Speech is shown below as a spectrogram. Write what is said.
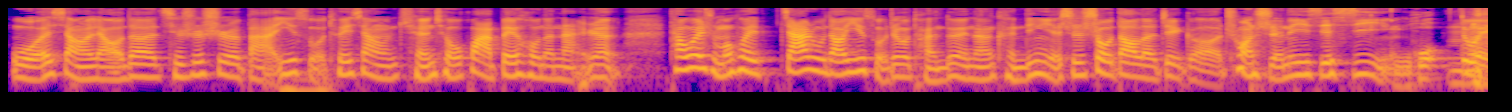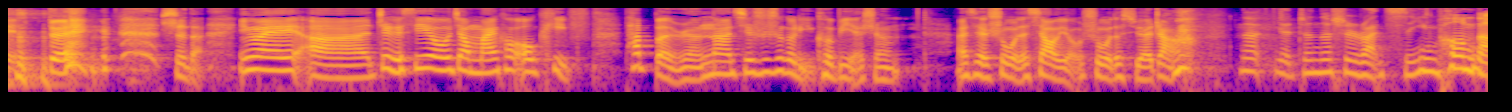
我想聊的其实是把伊索推向全球化背后的男人。他为什么会加入到伊索这个团队呢？肯定也是受到了这个创始人的一些吸引。蛊惑。对对，是的，因为啊，这个 CEO 叫 Michael O'Keefe，他本人呢其实是个理科毕业生，而且是我的校友，是我的学长。那也真的是软瓷硬碰的，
